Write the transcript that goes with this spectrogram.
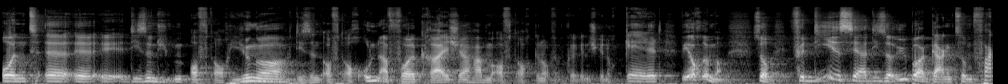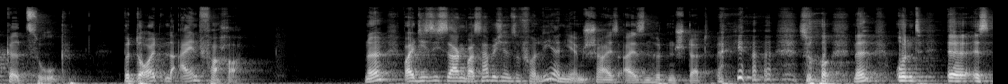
Und äh, äh, die sind oft auch jünger, die sind oft auch unerfolgreicher, haben oft auch genug, nicht genug Geld, wie auch immer. So, für die ist ja dieser Übergang zum Fackelzug bedeutend einfacher. Ne? Weil die sich sagen, was habe ich denn zu verlieren hier im scheiß Eisenhüttenstadt? ja, so, ne? Und äh, es,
